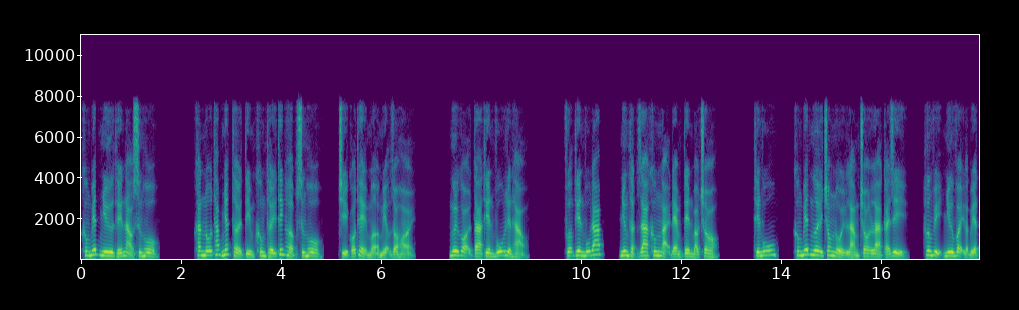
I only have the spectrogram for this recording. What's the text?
không biết như thế nào xưng hô. Khăn nỗ tháp nhất thời tìm không thấy thích hợp xưng hô, chỉ có thể mở miệng do hỏi. Ngươi gọi ta thiên vũ liền hảo. Phượng thiên vũ đáp, nhưng thật ra không ngại đem tên báo cho. Thiên vũ, không biết ngươi trong nồi làm cho là cái gì, hương vị như vậy đặc biệt.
